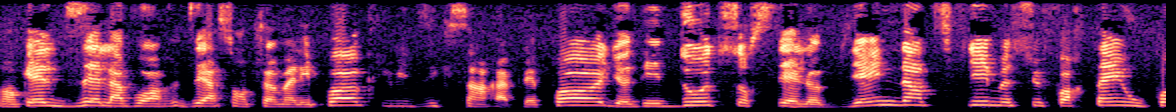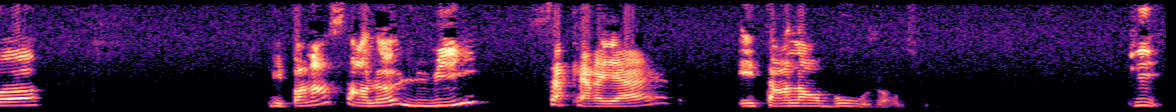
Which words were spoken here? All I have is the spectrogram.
Donc, elle disait l'avoir dit à son chum à l'époque, lui dit qu'il s'en rappelait pas. Il y a des doutes sur si elle a bien identifié M. Fortin ou pas. Mais pendant ce temps-là, lui, sa carrière est en lambeau aujourd'hui. Puis,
